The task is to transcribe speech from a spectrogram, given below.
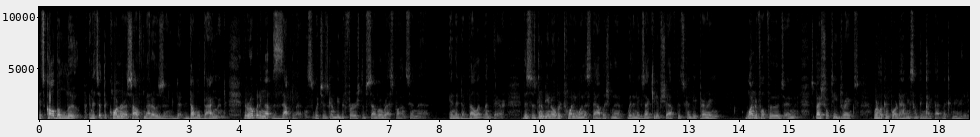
It's called The Loop, and it's at the corner of South Meadows and D Double Diamond. They're opening up Zeppelin's, which is going to be the first of several restaurants in the in the development there. This is going to be an over 21 establishment with an executive chef that's going to be pairing wonderful foods and specialty drinks. We're looking forward to having something like that in the community.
